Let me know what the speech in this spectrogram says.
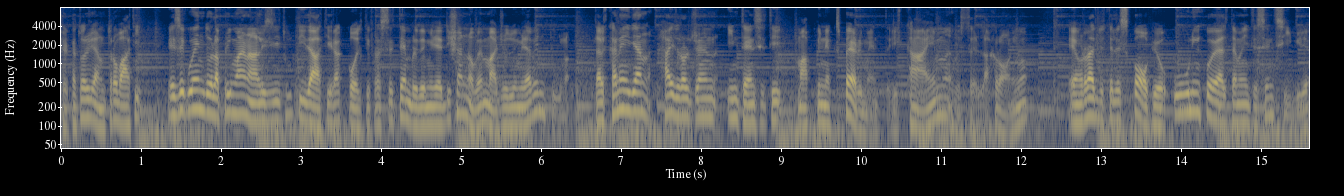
Ricercatori li hanno trovati eseguendo la prima analisi di tutti i dati raccolti fra settembre 2019 e maggio 2021 dal Canadian Hydrogen Intensity Mapping Experiment, il CAIM, questo è l'acronimo, è un radiotelescopio unico e altamente sensibile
